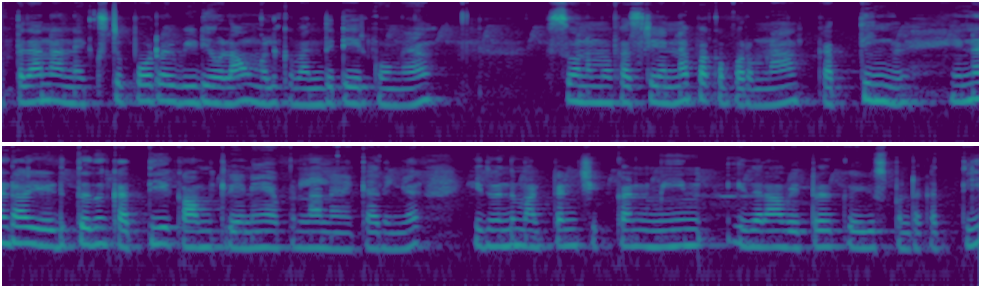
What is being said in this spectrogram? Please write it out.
அப்போ தான் நான் நெக்ஸ்ட்டு போடுற வீடியோலாம் உங்களுக்கு வந்துகிட்டே இருக்கோங்க. ஸோ நம்ம ஃபஸ்ட்டு என்ன பார்க்க போகிறோம்னா கத்திங்க. என்னடா எடுத்ததும் கத்தியை காமிக்கிறேனே அப்படின்லாம் நினைக்காதீங்க. இது வந்து மட்டன் சிக்கன் மீன் இதெல்லாம் வெட்டுறதுக்கு யூஸ் பண்ணுற கத்தி.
